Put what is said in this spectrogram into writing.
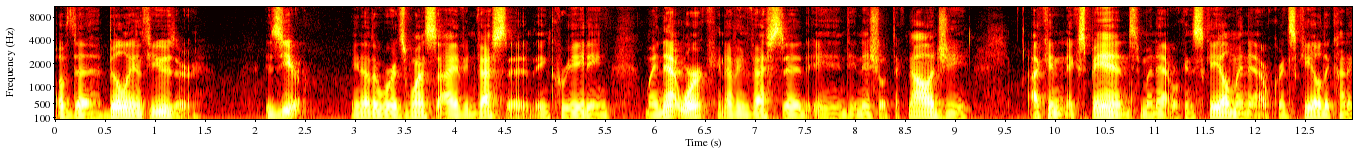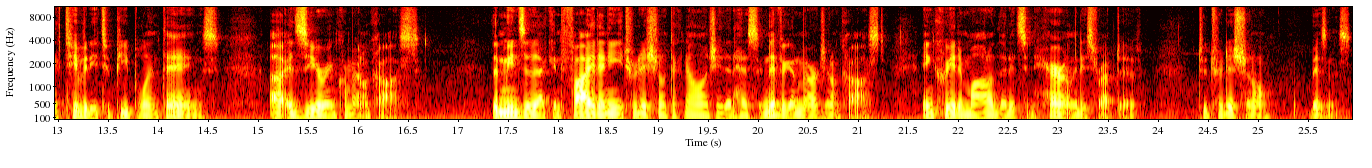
of the billionth user is zero. In other words, once I've invested in creating my network and I've invested in the initial technology, I can expand my network and scale my network and scale the connectivity to people and things uh, at zero incremental cost. That means that I can fight any traditional technology that has significant marginal cost and create a model that is inherently disruptive to traditional business.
